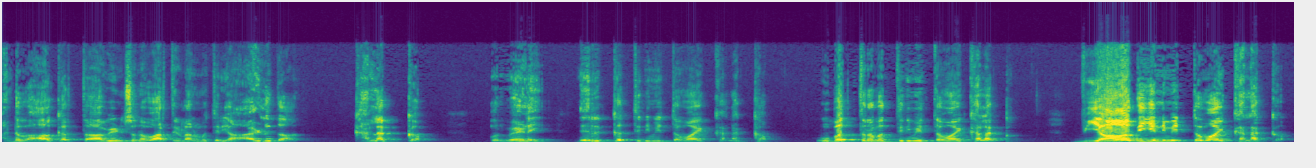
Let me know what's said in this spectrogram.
ஆண்டவா கர்த்தாவின்னு சொன்ன வார்த்தைகளால் நமக்கு தெரியும். அழுதான். கலக்கம். ஒருவேளை நெருக்கத்து நிமித்தமாய் கலக்கம் உபத்திரவத்து நிமித்தமாய் கலக்கம் வியாதியின் நிமித்தமாய் கலக்கம்.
